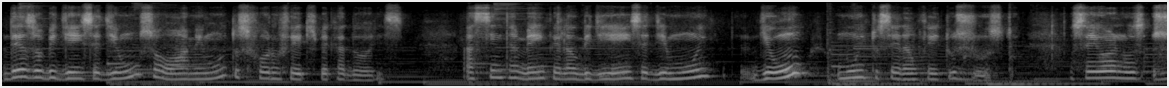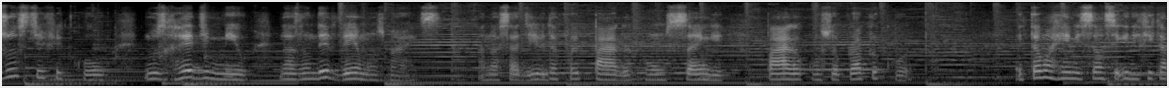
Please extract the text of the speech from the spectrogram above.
desobediência de um só homem muitos foram feitos pecadores assim também pela obediência de, muito, de um, muitos serão feitos justos. O Senhor nos justificou, nos redimiu, nós não devemos mais. A nossa dívida foi paga com o sangue, paga com o seu próprio corpo. Então a remissão significa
